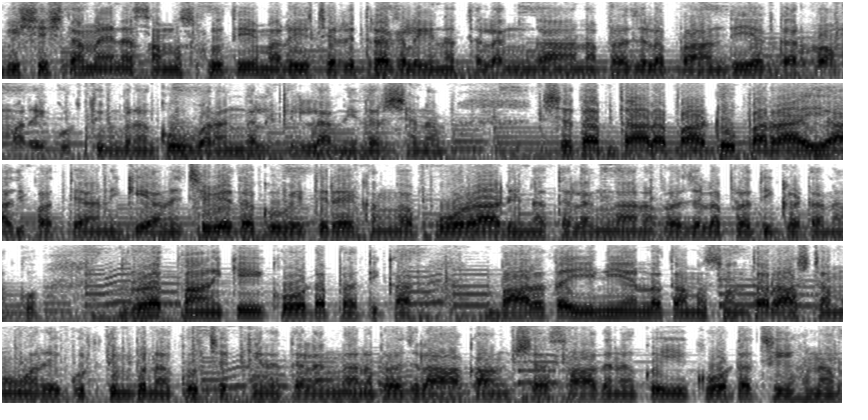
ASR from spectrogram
విశిష్టమైన సంస్కృతి మరియు చరిత్ర కలిగిన తెలంగాణ ప్రజల ప్రాంతీయ గర్వం మరియు గుర్తింపునకు వరంగల్ కిల్లా నిదర్శనం. శతాబ్దాల పాటు పరాయి ఆధిపత్యానికి అణచివేతకు వ్యతిరేకంగా పోరాడిన తెలంగాణ ప్రజల ప్రతిఘటనకు దృఢత్వానికి ఈ కోట ప్రతీక. భారత యూనియన్లో తమ సొంత రాష్ట్రము మరియు గుర్తింపునకు చెక్కిన తెలంగాణ ప్రజల ఆకాంక్ష సాధనకు ఈ కోట చిహ్నం.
